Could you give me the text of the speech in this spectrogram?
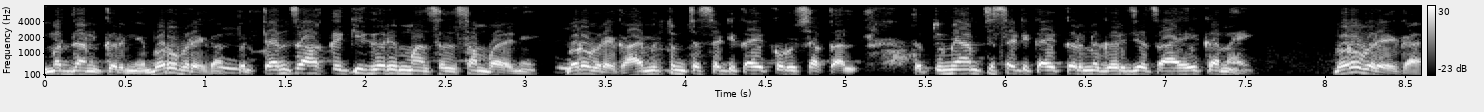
मतदान करणे बरोबर आहे का? पण त्यांचा हक्क आहे की गरीब माणसाला सांभाळणे बरोबर आहे का? आम्ही तुमच्यासाठी काय करू शकाल? तर तुम्ही आमच्यासाठी काय करणं गरजेचं आहे का नाही? बरोबर आहे का?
